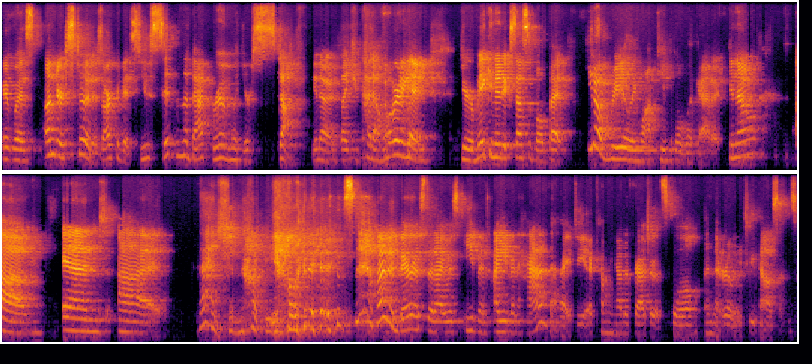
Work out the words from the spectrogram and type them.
It was understood as archivists, you sit in the back room with your stuff, you know, like you're kind of hoarding it, you're making it accessible, but you don't really want people to look at it, you know? Um, and uh, that should not be how it is. I'm embarrassed that I was even, I even had that idea coming out of graduate school in the early 2000s.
